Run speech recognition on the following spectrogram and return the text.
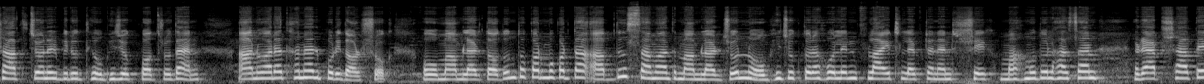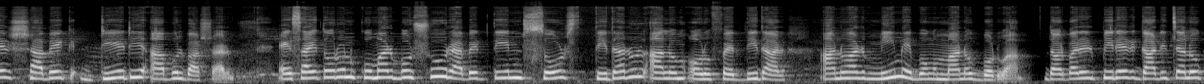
সাত জনের বিরুদ্ধে অভিযোগপত্র দেন আনোয়ারা থানার পরিদর্শক ও মামলার তদন্ত কর্মকর্তা আব্দুস সামাদ। মামলার জন্য অভিযুক্তরা হলেন flight lieutenant Sheikh Mahmudul Hasan RAB সাতের সাবেক ডিএডি আবুল বাসার এসআই তরুণ কুমার বসু, র্যাবের তিন সোর্স, দিদারুল আলম ওরফে দিদার, আনোয়ার মিম এবং মানব বড়ুয়া। দরবারের পীরের গাড়ি চালক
